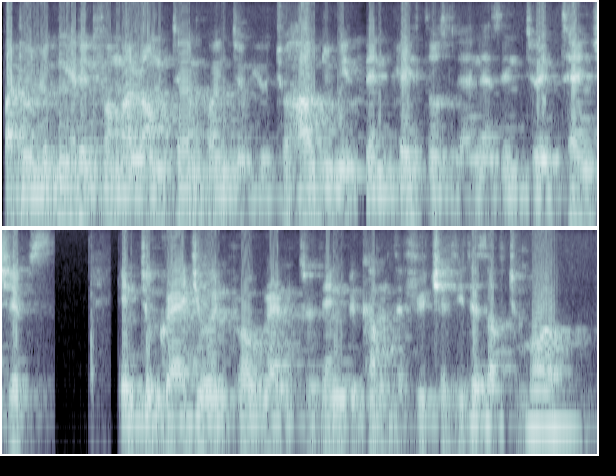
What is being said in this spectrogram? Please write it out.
but we're looking at it from a long-term point of view to how do we then place those learners into internships, into graduate programs to then become the future leaders of tomorrow.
